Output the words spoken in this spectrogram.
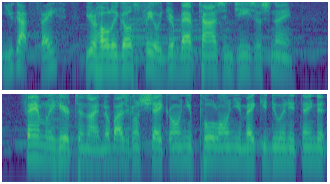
you got faith. You're Holy Ghost filled. You're baptized in Jesus' name. Family here tonight. Nobody's going to shake on you, pull on you, make you do anything that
